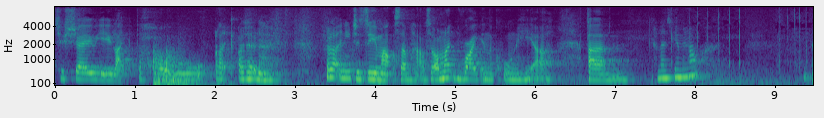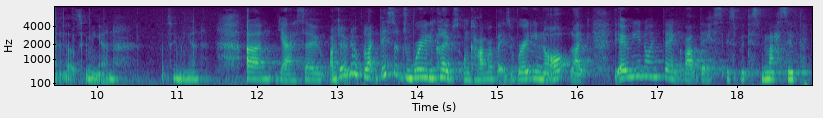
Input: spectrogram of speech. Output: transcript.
to show you like the whole, like, I don't know. I feel like I need to zoom out somehow. So I'm like right in the corner here. Um, can I zoom out? No, that's zooming in. That's zooming in. Um, yeah, so I don't know, like this looks really close on camera, but it's really not. Like the only annoying thing about this is with this massive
